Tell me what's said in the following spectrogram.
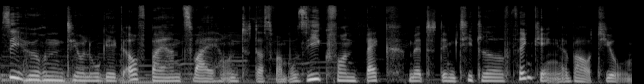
Sie hören Theologik auf Bayern 2 und das war Musik von Beck mit dem Titel Thinking About You.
